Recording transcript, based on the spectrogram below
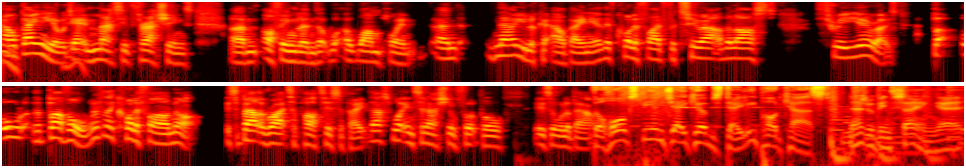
Albania were getting massive thrashings um, off England at, at one point, and now you look at Albania; they've qualified for two out of the last three Euros. But all above all, whether they qualify or not, it's about the right to participate. That's what international football is all about. The Hawksbee and Jacobs Daily Podcast. As we've been saying, uh,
